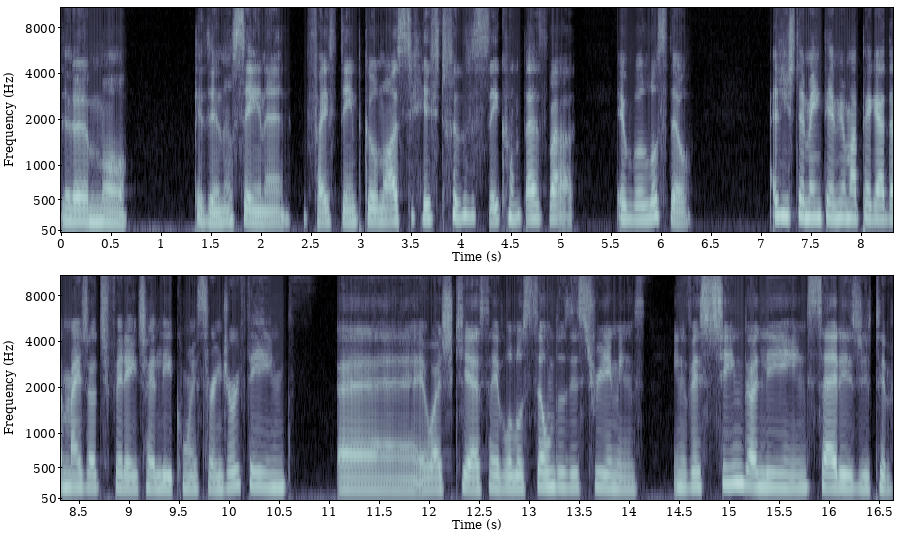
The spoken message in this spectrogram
Amo. Quer dizer, não sei, né? Faz tempo que eu não assisto, não sei como tá essa evolução. A gente também teve uma pegada mais já diferente ali com Stranger Things. É, eu acho que essa evolução dos streamings, investindo ali em séries de, te-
